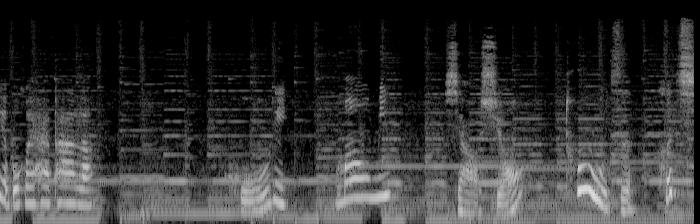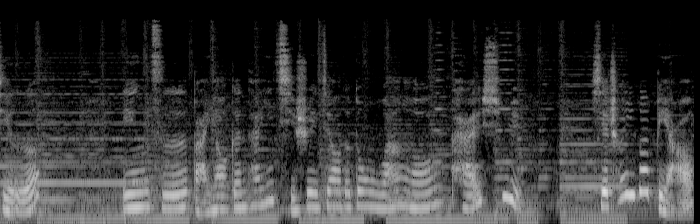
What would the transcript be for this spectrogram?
也不会害怕了。狐狸、猫咪、小熊、兔子。和企鹅，英子把要跟他一起睡觉的动物玩偶排序，写成一个表，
